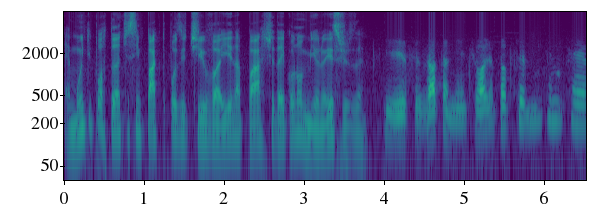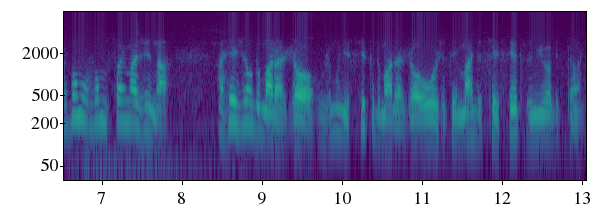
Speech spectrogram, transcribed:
É muito importante esse impacto positivo aí na parte da economia, não é isso, José? Isso, exatamente. Olha, para você, é, vamos, vamos só imaginar. A região do Marajó, os municípios do Marajó hoje tem mais de 600 mil habitantes.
